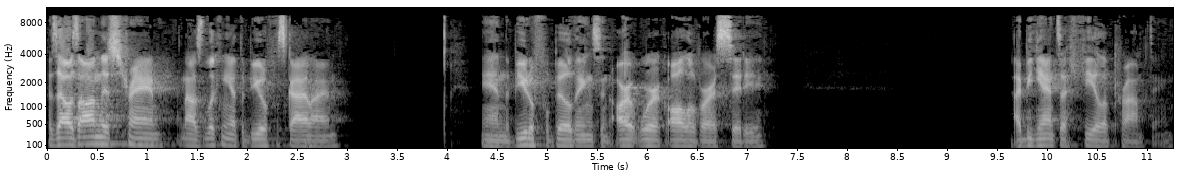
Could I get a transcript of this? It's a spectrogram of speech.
As I was on this train and I was looking at the beautiful skyline and the beautiful buildings and artwork all over our city, I began to feel a prompting.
